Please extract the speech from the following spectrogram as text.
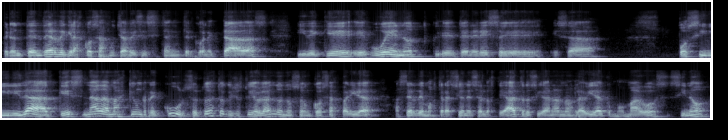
pero entender de que las cosas muchas veces están interconectadas y de que es bueno eh, tener ese, esa posibilidad que es nada más que un recurso. Todo esto que yo estoy hablando no son cosas para ir a hacer demostraciones a los teatros y ganarnos la vida como magos, sino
